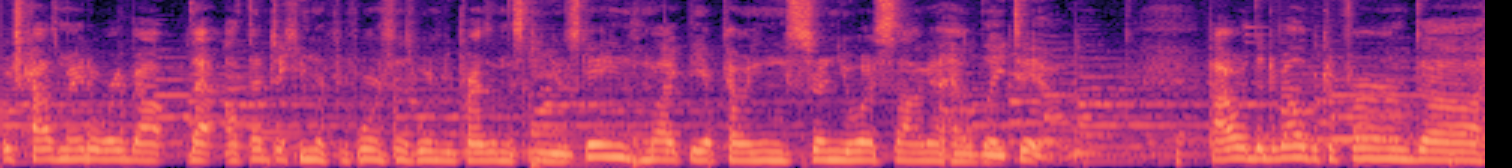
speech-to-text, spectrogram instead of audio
which caused many to worry about that authentic human performances wouldn't be present in the studio's game, like the upcoming Senua Saga Hellblade 2. However, the developer confirmed uh,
